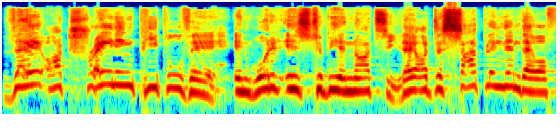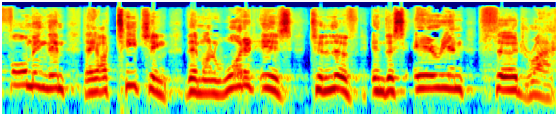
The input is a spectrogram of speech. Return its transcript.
They are training people there in what it is to be a Nazi. They are discipling them. They are forming them. They are teaching them on what it is to live in this Aryan Third Reich.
